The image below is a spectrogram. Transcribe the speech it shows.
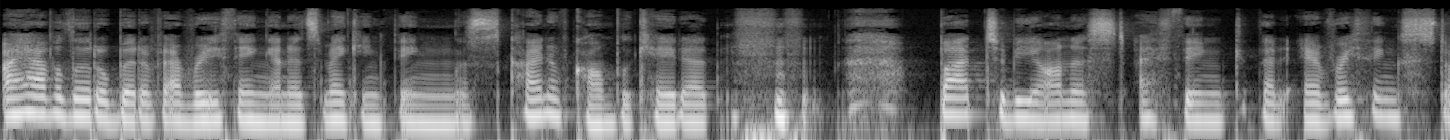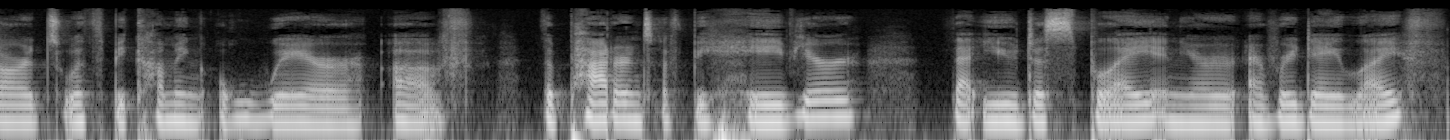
I have a little bit of everything, and it's making things kind of complicated. but to be honest, I think that everything starts with becoming aware of the patterns of behavior that you display in your everyday life.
